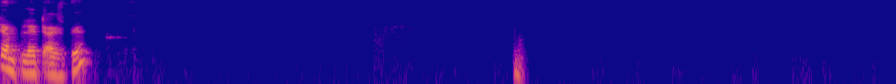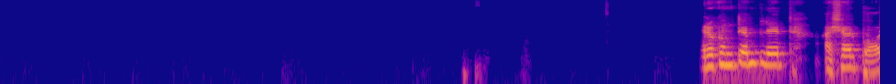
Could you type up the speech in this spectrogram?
টেমপ্লেট আসবে। এরকম টেমপ্লেট আসার পর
